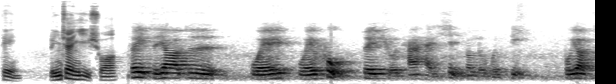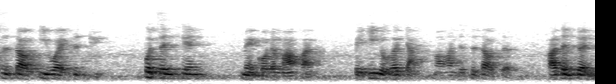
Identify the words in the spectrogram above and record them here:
定。林正义说：“所以只要是维维护、追求台海现状的稳定，不要制造意外之举，不增添美国的麻烦，北京如何讲麻烦的制造者，华盛顿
